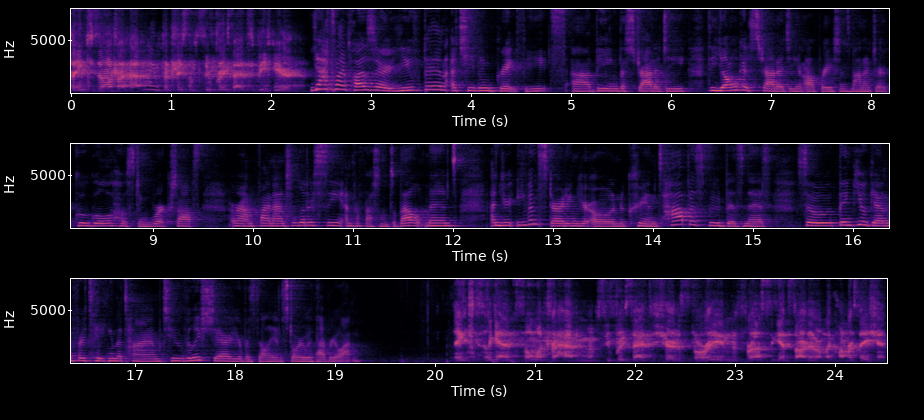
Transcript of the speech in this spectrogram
Thank you so much for having me, Patrice. I'm super excited to be here. Yeah, it's my pleasure. You've been achieving great feats, uh, being the strategy, the youngest strategy and operations manager at Google, hosting workshops around financial literacy and professional development, and you're even starting your own Korean tapas food business. So, thank you again for taking the time to really share your resilient story with everyone. Thanks again so much for having me. I'm super excited to share the story and for us to get started on the conversation.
